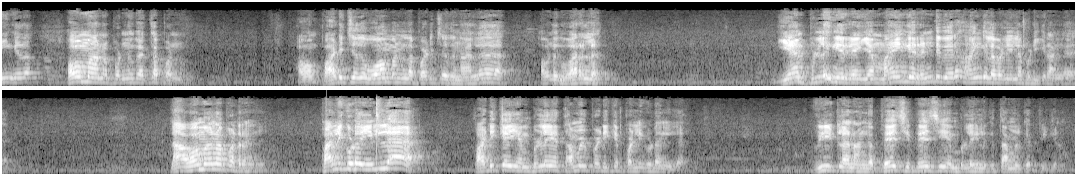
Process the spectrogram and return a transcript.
நீங்க தான் அவமானம் பண்ணும் வெக்க பண்ணும் அவன் படித்தது ஓமனில் படித்ததுனால அவனுக்கு வரல. என் பிள்ளைங்க என் மயங்க ரெண்டு பேரும் ஆங்கில வழியில் படிக்கிறாங்க. நான் அவமானப்படுறேன். பள்ளிக்கூடம் இல்ல. படிக்க என் பிள்ளைய தமிழ் படிக்க பள்ளிக்கூடம் இல்லை. வீட்டில் நாங்க பேசி பேசி என் பிள்ளைகளுக்கு தமிழ் கற்பிக்கிறோம்.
